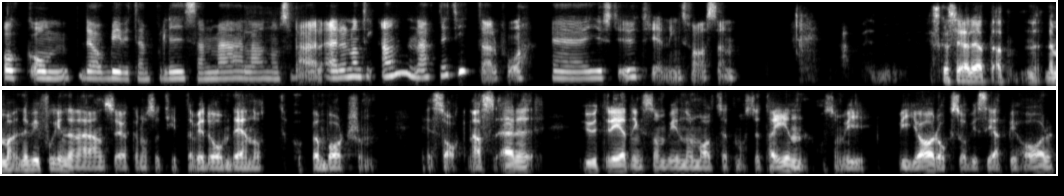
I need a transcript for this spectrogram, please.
Och om det har blivit en polisanmälan och sådär. Är det någonting annat ni tittar på eh, just i utredningsfasen? Jag ska säga det att, att när, man, när, vi får in den här ansökan och så tittar vi då om det är något uppenbart som eh, saknas. Är det utredning som vi normalt sett måste ta in och som vi, vi gör också, vi ser att vi har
